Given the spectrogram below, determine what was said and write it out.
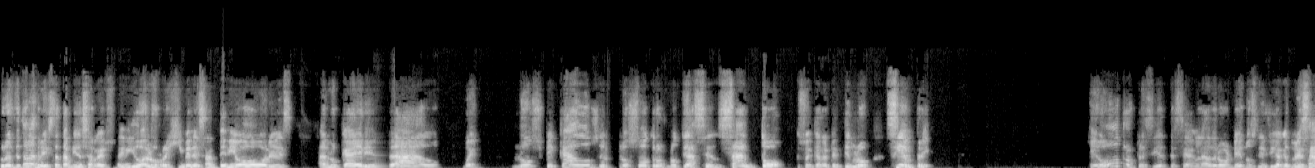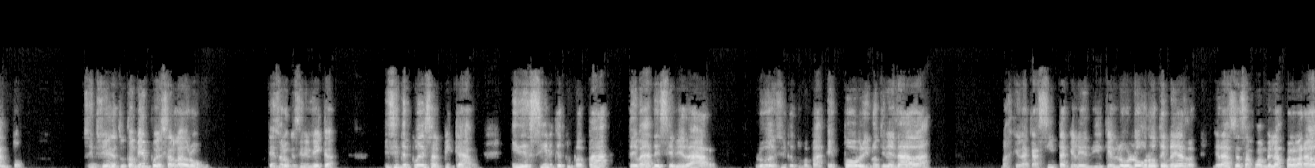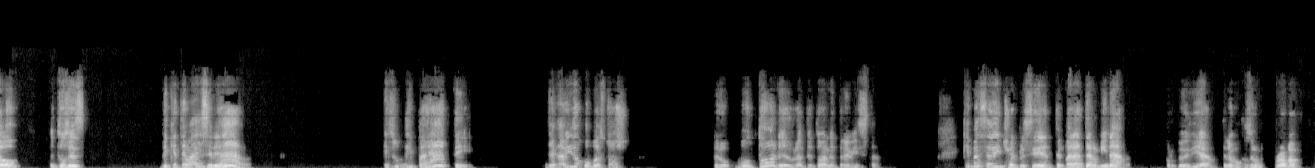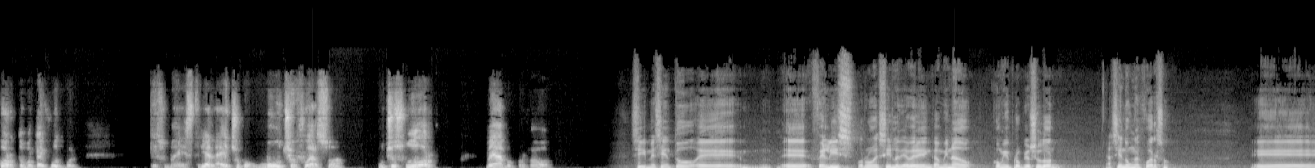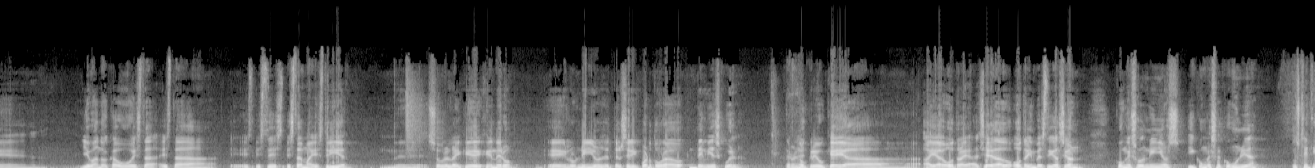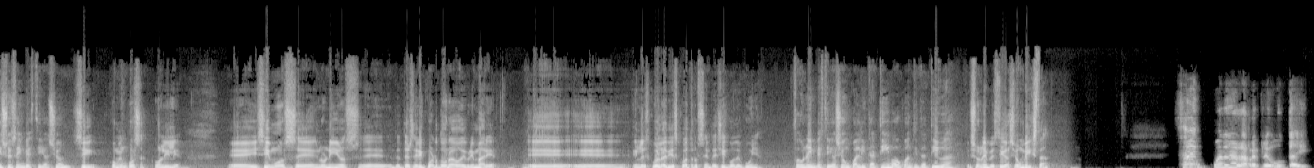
Durante toda la entrevista también se ha referido a los regímenes anteriores, a lo que ha heredado. Bueno, los pecados de los otros no te hacen santo. Eso hay que repetirlo siempre. Que otros presidentes sean ladrones no significa que tú eres santo. Significa que tú también puedes ser ladrón. Eso es lo que significa. Y si te puedes salpicar y decir que tu papá te va a desheredar, luego decir que tu papá es pobre y no tiene nada, más que la casita que, le di, que lo logró tener gracias a Juan Velasco Alvarado, entonces, ¿de qué te va a desheredar? Es un disparate. Ya han habido como estos, pero montones durante toda la entrevista. ¿Qué más ha dicho el presidente? Para terminar, porque hoy día tenemos que hacer un programa corto porque hay fútbol, que su maestría la ha hecho con mucho esfuerzo, ¿ah? mucho sudor. Veamos, por favor. Sí, me siento eh, eh, feliz, por no decirle, de haber encaminado con mi propio sudor, haciendo un esfuerzo, eh, llevando a cabo esta, esta, este, esta maestría sobre la equidad de género en los niños de tercer y cuarto grado de mi escuela. Pero no creo que haya, haya otra, se haya dado otra investigación con esos niños y con esa comunidad. ¿Usted hizo esa investigación? Sí, con mi ¿Mm? esposa, con Lilia. Eh, hicimos eh, en los niños eh, de tercer y cuarto grado de primaria en la escuela 10465 de Puña. ¿Fue una investigación cualitativa o cuantitativa? Es una investigación mixta. ¿Saben cuál era la repregunta ahí?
